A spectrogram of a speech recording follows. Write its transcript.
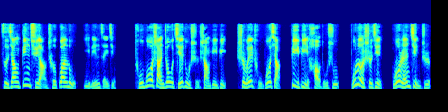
自将兵取养车关路，以临贼境。吐蕃善州节度使上毕毕，是为吐蕃相。毕毕好读书，不乐事尽，国人敬之。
